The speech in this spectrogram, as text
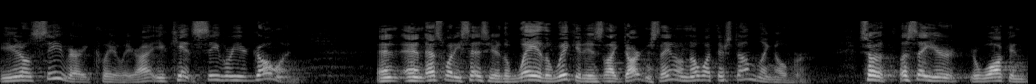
you don't see very clearly, right? You can't see where you're going. And, and that's what he says here. The way of the wicked is like darkness. They don't know what they're stumbling over. So let's say you're, you're walking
